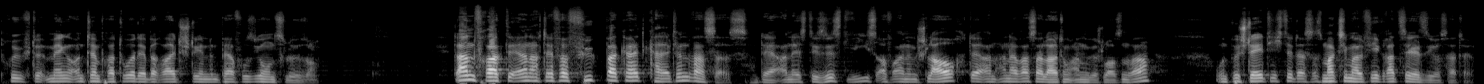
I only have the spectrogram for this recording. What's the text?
prüfte Menge und Temperatur der bereitstehenden Perfusionslösung. Dann fragte er nach der Verfügbarkeit kalten Wassers. Der Anästhesist wies auf einen Schlauch, der an einer Wasserleitung angeschlossen war, und bestätigte, dass es maximal vier Grad Celsius hatte.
